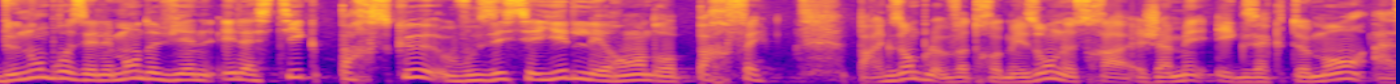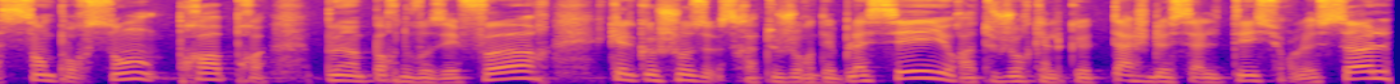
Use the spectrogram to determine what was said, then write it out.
De nombreux éléments deviennent élastiques parce que vous essayez de les rendre parfaits. Par exemple, votre maison ne sera jamais exactement à 100% propre, peu importe vos efforts, quelque chose sera toujours déplacé, il y aura toujours quelques taches de saleté sur le sol.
